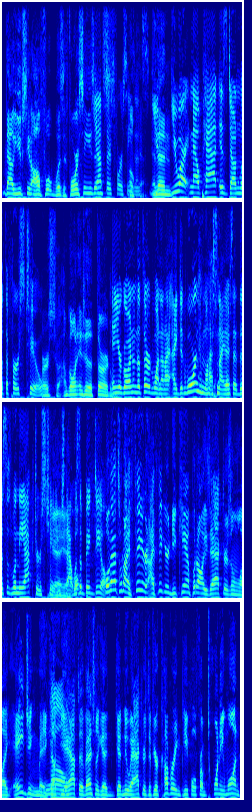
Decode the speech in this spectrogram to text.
now you've seen all four. Was it four seasons? Yep, there's four seasons. Okay, You, and then you are now. Pat is done with the first two, first two. I'm going into the third one. and you're going into the third one. And I, I did warn him last night. I said this is when the actors change. Yeah, yeah. That was a big deal. Well, that's what I figured. I figured you can't put all these actors on like aging makeup. No. You have to eventually get get new actors if you're covering people from 21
